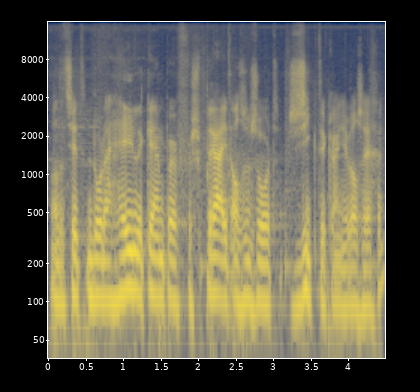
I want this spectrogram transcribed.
Want het zit door de hele camper verspreid als een soort ziekte, kan je wel zeggen.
